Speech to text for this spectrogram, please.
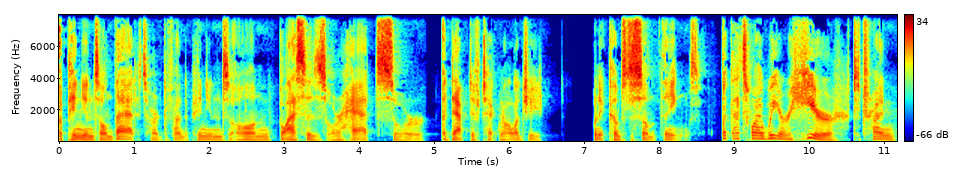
opinions on that. It's hard to find opinions on glasses or hats or adaptive technology when it comes to some things. But that's why we are here to try and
